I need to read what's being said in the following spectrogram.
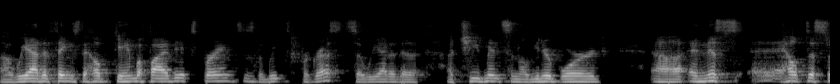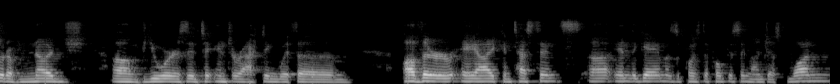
Uh, we added things to help gamify the experience as the weeks progressed. So we added a, achievements and a leaderboard, uh, and this uh, helped us sort of nudge um, viewers into interacting with um, other AI contestants uh, in the game as opposed to focusing on just one.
